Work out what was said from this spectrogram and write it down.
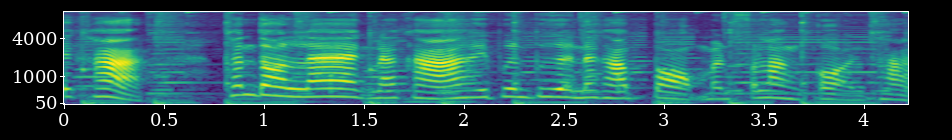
ยค่ะ ขั้นตอนแรกนะคะ ให้เพื่อนๆนะคะ ปอกมันฝรั่งก่อนค่ะ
